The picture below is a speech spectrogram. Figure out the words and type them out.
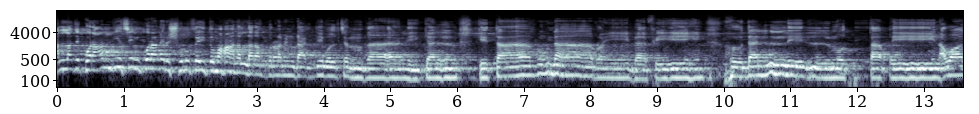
আল্লাহ যে কোরআন দিয়েছেন, কোরআনের শুরুতেই তো মহান আল্লাহ রাব্বুল আলামিন ডাক দিয়ে বলছেন যালিকাল কিতাবুলা রাইবা ফিহি হুদাল লিল মুত্তাকিন আওয়াজ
